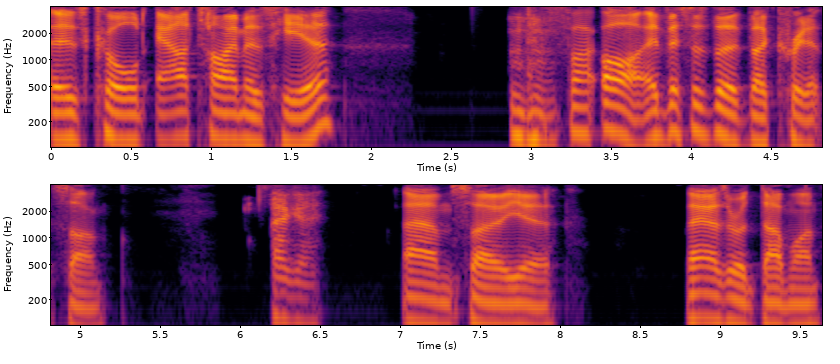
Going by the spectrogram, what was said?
is called "Our Time Is Here." Mhm. And fu- oh, this is the the credit song. Okay. Um, so yeah, that was a dumb one.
